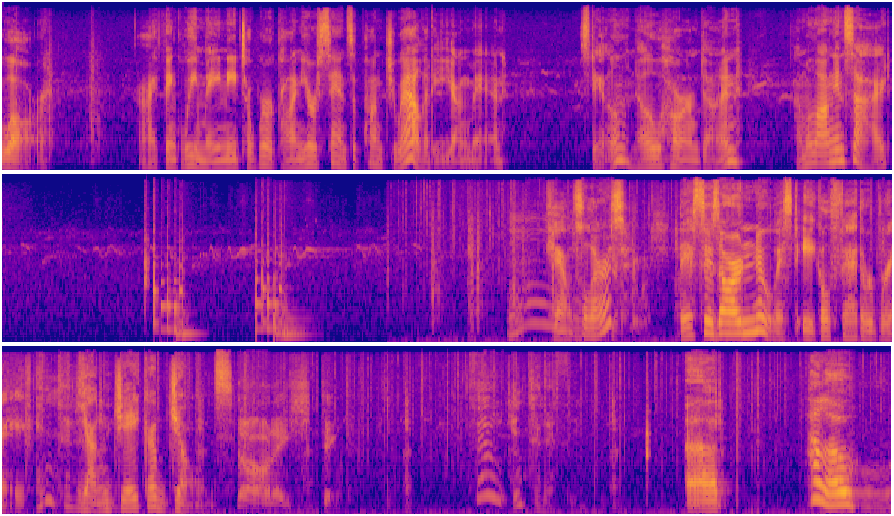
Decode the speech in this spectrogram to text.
You are. I think we may need to work on your sense of punctuality, young man. Still, no harm done. Come along inside. Counselors, this is our newest Eagle Feather Brave, young Jacob Jones. Oh, they stink. So interesting. Uh, hello.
